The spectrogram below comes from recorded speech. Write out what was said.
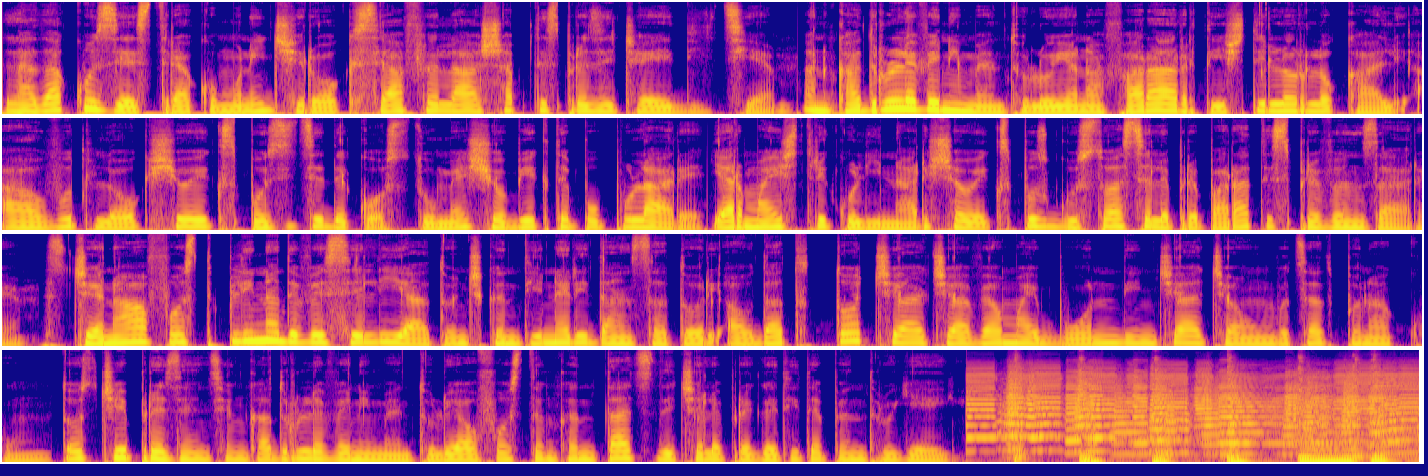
La Dacu Zestrea Comunii Giroc se află la 17-a ediție. În cadrul evenimentului, în afara artiștilor locali, a avut loc și o expoziție de costume și obiecte populare, iar maestrii culinari și-au expus gustoasele preparate spre vânzare. Scena a fost plină de veselie atunci când tinerii dansatori au dat tot ceea ce aveau mai bun din ceea ce au învățat până acum. Toți cei prezenți în cadrul evenimentului au fost încântați de cele pregătite pentru ei. Thank you.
